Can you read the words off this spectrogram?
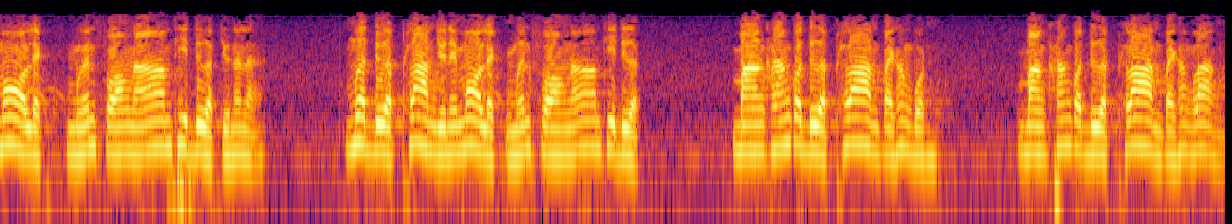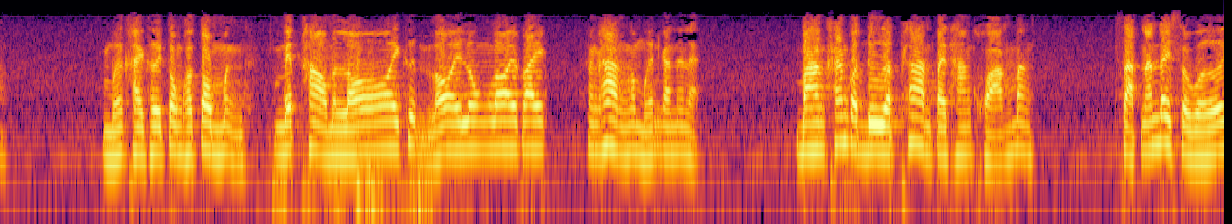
หม้อเหล็ก เหมือนฟองน้ำที่เดือดอยู่นั่นแหละ เมื่อเดือดพล่านอยู่ในหม้อเหล็ก เหมือนฟองน้ำที่เดือด บางครั้งก็เดือดพล่านไปข้างบน บางครั้งก็เดือดพล่านไปข้างล่าง เหมือนใครเคยต้มข้าวต้มมั่ง เม็ดข้าวมันลอยขึ้นลอยลงลอยไปข้างๆก็เหมือนกันนั่นแหละ บางครั้งก็เดือดพล่านไปทางขวางบ้าง สัตว์นั้นได้เสวย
